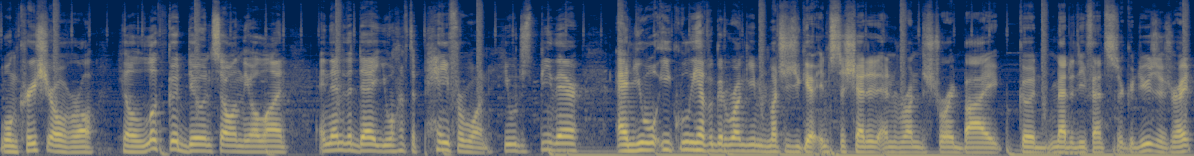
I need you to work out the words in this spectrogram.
will increase your overall. He'll look good doing so on the O line. And the end of the day, you won't have to pay for one. He will just be there, and you will equally have a good run game as much as you get insta shedded and run destroyed by good meta defenses or good users, right?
